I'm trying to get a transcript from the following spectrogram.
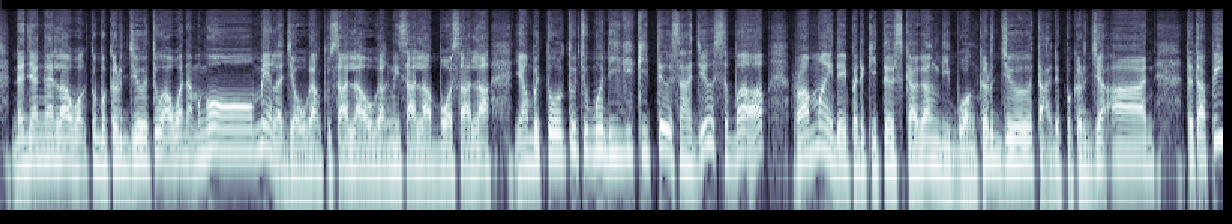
Dan janganlah waktu bekerja tu awak nak mengomel aja orang tu salah orang ni salah bos salah. Yang betul tu cuma diri kita saja sebab ramai daripada kita sekarang dibuang kerja tak ada pekerjaan. Tetapi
